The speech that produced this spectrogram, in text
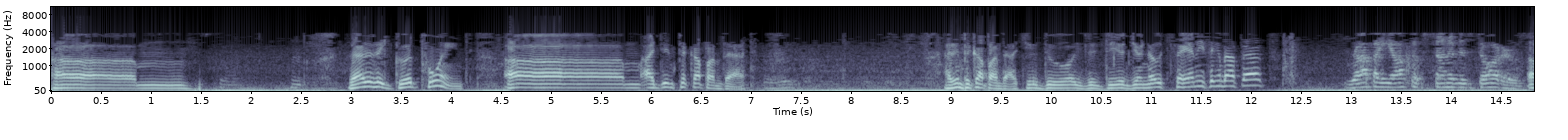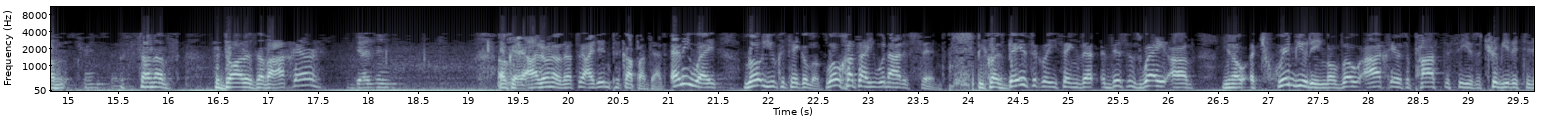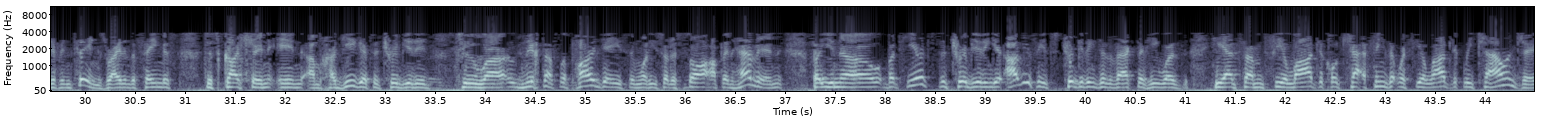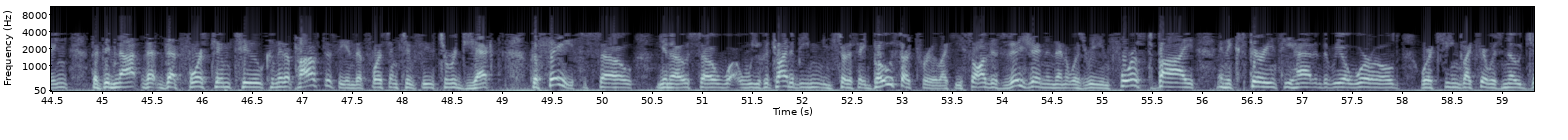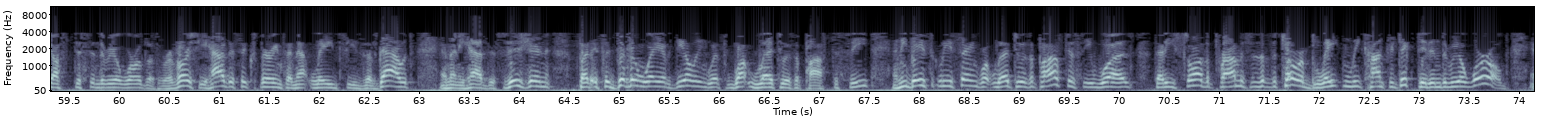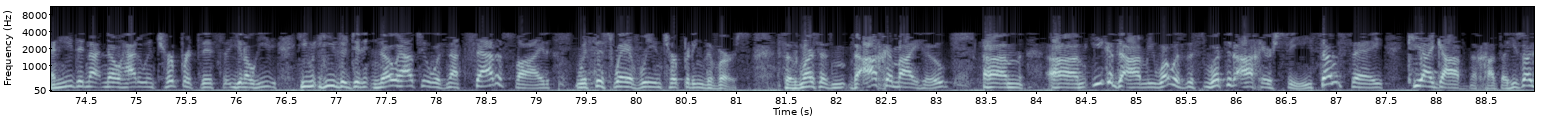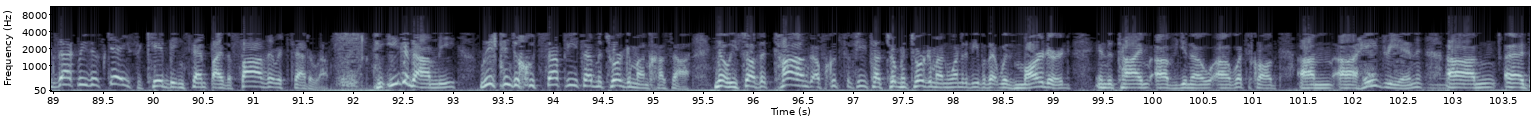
Um, that is a good point. Um, I didn't pick up on that. I didn't pick up on that. You do? Do, do, you, do your notes say anything about that? Rabbi Yaakov, son of his daughters. Of, son of the daughters of Acher. Doesn't Okay, I don't know. That's I didn't pick up on that. Anyway, lo, you could take a look. Lo chata, he would not have sinned because basically he's saying that this is way of you know attributing. Although acher's apostasy is attributed to different things, right? In the famous discussion in um, it's attributed to uh, Lepardes and what he sort of saw up in heaven. But you know, but here it's attributing it. Obviously, it's attributing to the fact that he was he had some theological cha- things that were theologically challenging that did not that, that forced him to commit apostasy and that forced him to to reject the faith. So, you know, so you could try to be, sort of say both are true. Like he saw this vision, and then it was reinforced by an experience he had in the real world where it seemed like there was no justice in the real world. With the reverse, he had this experience, and that laid seeds of doubt, and then he had this vision. But it's a different way of dealing with what led to his apostasy. And he basically is saying what led to his apostasy was that he saw the promises of the Torah blatantly contradicted in the real world, and he did not know how to interpret this. You know, he he, he either didn't know how to, or was not satisfied with this way of reinterpreting the verse. So the Gemara says, "V'acher maihu um, um, um, What was this? What did Acher see? Some say ki He saw exactly this case: a kid being sent by the father, etc. The Ikadami lishtin to chutzafita meturgaman chaza. No, he saw the tongue of chutzafita meturgaman, one of the people that was martyred in the time of you know uh, what's it called um, uh, Hadrian. Um, uh,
